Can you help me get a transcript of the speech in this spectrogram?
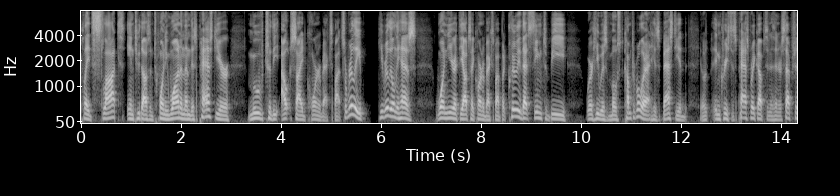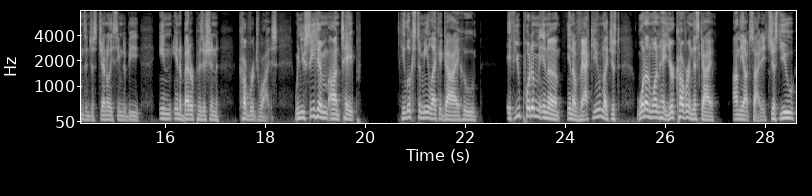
played slot in 2021, and then this past year moved to the outside cornerback spot. So really, he really only has one year at the outside cornerback spot, but clearly that seemed to be where he was most comfortable or at his best. He had you know, increased his pass breakups and his interceptions and just generally seemed to be in, in a better position coverage wise. When you see him on tape, he looks to me like a guy who, if you put him in a in a vacuum, like just one on one, hey, you're covering this guy on the outside. It's just you.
